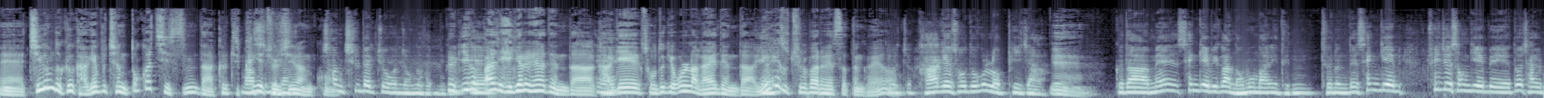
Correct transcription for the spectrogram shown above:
예, 지금도 그 가계 부채는 똑같이 있습니다. 그렇게 크게 맞습니다. 줄지는 않고. 1,700조 원 정도 됩니다. 그러니까 이거 예. 빨리 해결을 해야 된다. 예. 가계 소득이 올라가야 된다. 예. 여기서 출발을 했었던 거예요. 그렇죠. 가계 소득을 높이자. 예. 그 다음에 생계비가 너무 많이 드, 드는데 생계 최저 생계비에도 잘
